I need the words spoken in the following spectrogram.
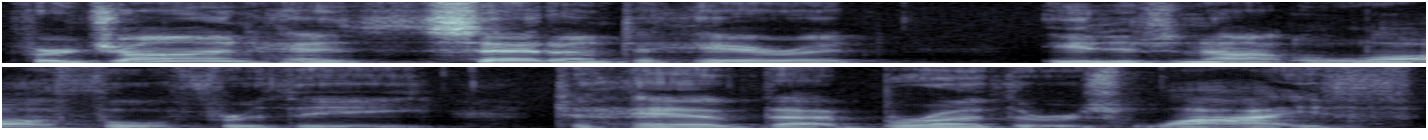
For John had said unto Herod, it is not lawful for thee to have thy brother's wife.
